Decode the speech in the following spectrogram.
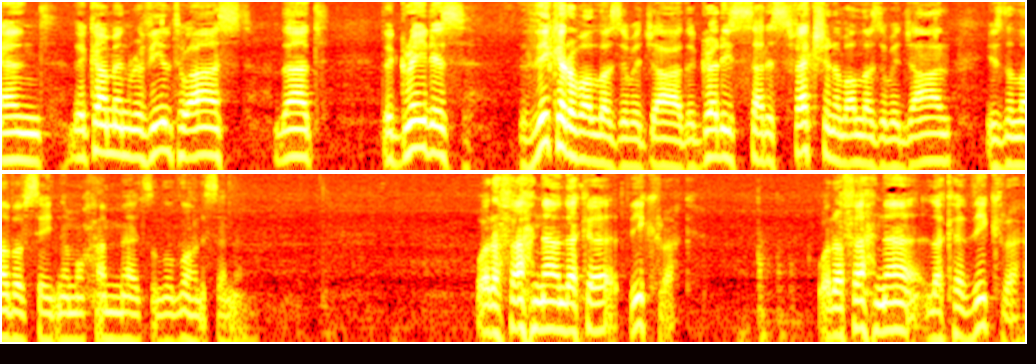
And they come and reveal to us that the greatest dhikr of Allah the greatest satisfaction of Allah is the love of Sayyidina Muhammad وَرَفَعْنَا لَكَ ذِكْرَكَ وَرَفَعْنَا لَكَ ذِكْرَكَ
